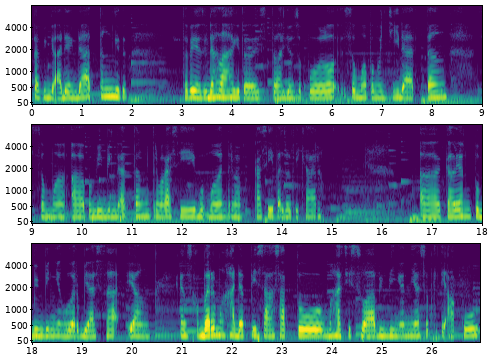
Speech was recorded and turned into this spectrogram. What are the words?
tapi nggak ada yang dateng gitu tapi ya sudahlah gitu setelah jam 10 semua pengunci datang semua uh, pembimbing datang terima kasih Bu Mon. Terima kasih Pak Zulfikar. Uh, kalian pembimbing yang luar biasa yang yang sabar menghadapi salah satu mahasiswa bimbingannya seperti aku.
